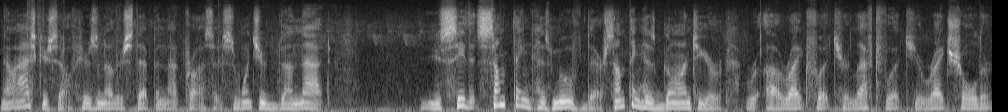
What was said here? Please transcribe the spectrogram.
Now ask yourself, here's another step in that process. Once you've done that, you see that something has moved there. Something has gone to your uh, right foot, your left foot, your right shoulder,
